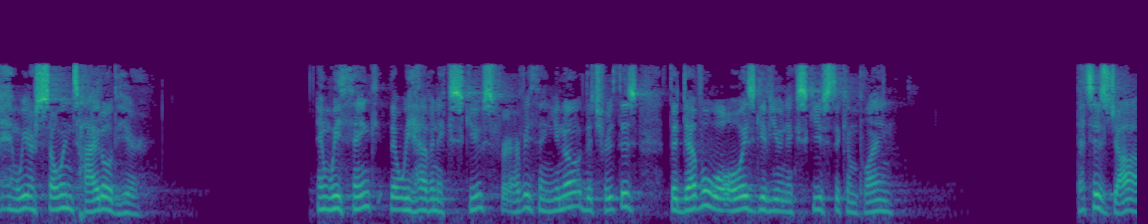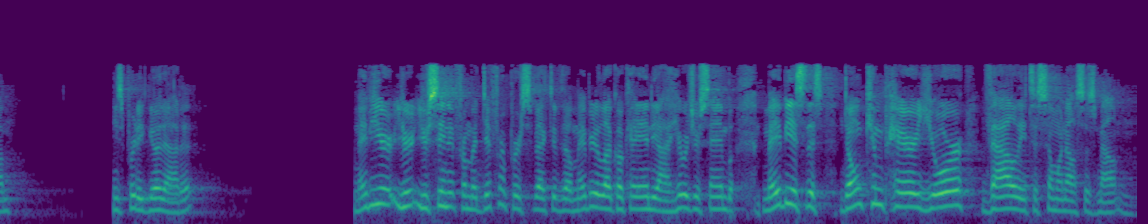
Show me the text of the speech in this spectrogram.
Man, we are so entitled here. And we think that we have an excuse for everything. You know, the truth is, the devil will always give you an excuse to complain. That's his job. He's pretty good at it. Maybe you're, you're, you're, seeing it from a different perspective, though. Maybe you're like, okay, Andy, I hear what you're saying, but maybe it's this don't compare your valley to someone else's mountain.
